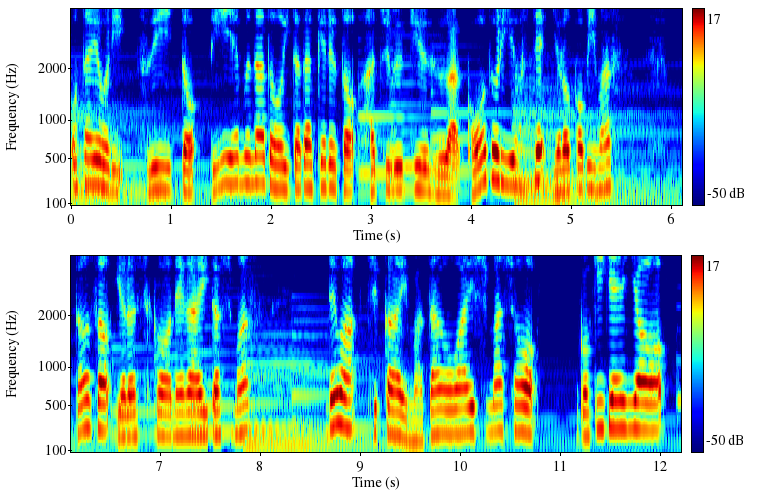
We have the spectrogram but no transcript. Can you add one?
お便り、ツイート、DM などをいただけると、八部給付は小躍りをして喜びます。どうぞよろしくお願いいたします。では、次回またお会いしましょう。ごきげんよう。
